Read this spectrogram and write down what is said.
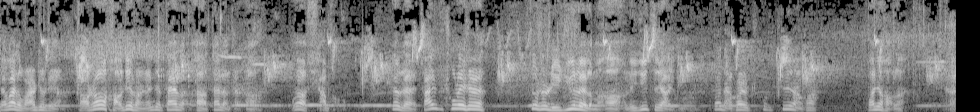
在外头玩就这样，找着好地方咱就待着啊，待两天啊，不要瞎跑，对不对？咱出来是就是旅居来了嘛啊，旅居自驾游嘛，到哪块住住哪块，环境好了，看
